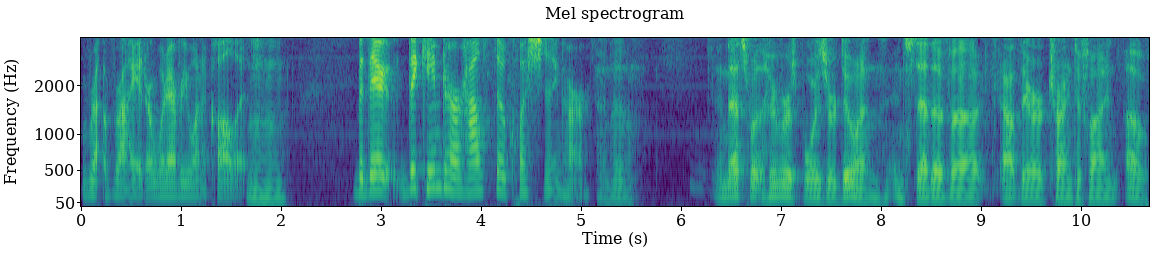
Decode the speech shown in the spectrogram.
riot or whatever you want to call it. Mm-hmm. But they they came to her house though questioning her. I know. And that's what Hoover's boys are doing instead of uh, out there trying to find oh,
